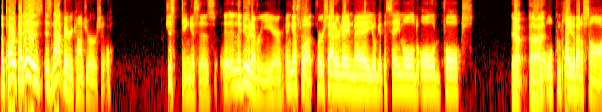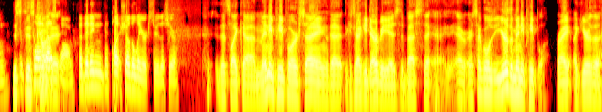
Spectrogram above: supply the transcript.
The part that is is not very controversial. Just dinguses, and they do it every year. And guess what? First Saturday in May, you'll get the same old old folks Yep. that, Uh, that will complain about a song. this- this complain about a uh, song that they didn't play, show the lyrics to this year. that's like uh, many people are saying that the Kentucky Derby is the best thing. ever. It's like, well, you're the many people, right? Like you're the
